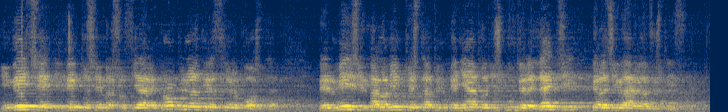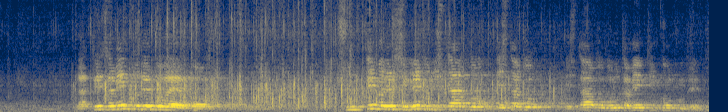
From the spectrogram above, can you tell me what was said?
Invece il vento sembra soffiare proprio nella direzione opposta. Per mesi il Parlamento è stato impegnato a discutere leggi per aggirare la giustizia. L'atteggiamento del governo sul tema del segreto di Stato è stato, è stato volutamente inconcludente.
